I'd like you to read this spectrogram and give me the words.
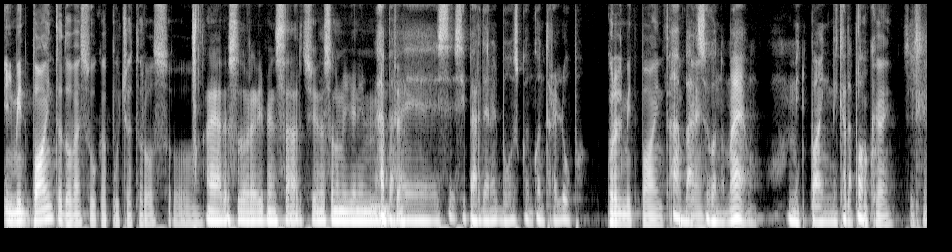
il midpoint dov'è su Cappuccetto Rosso? Eh, adesso dovrei ripensarci, adesso non mi viene in mente. Eh beh, si, si perde nel bosco, incontra il lupo. Quello è il midpoint. Ah okay. beh, secondo me è un midpoint mica da poco. Ok, sì, sì.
